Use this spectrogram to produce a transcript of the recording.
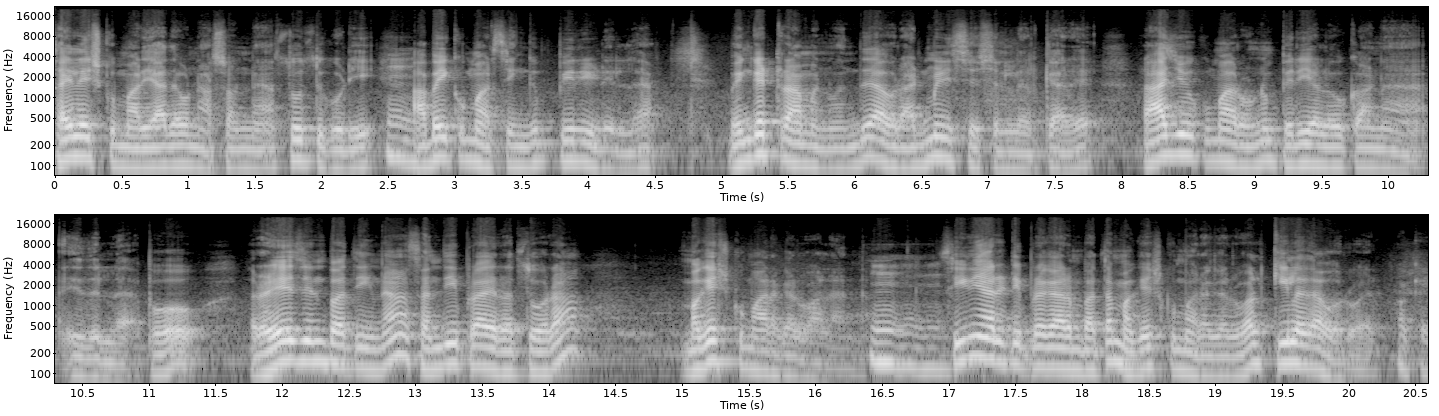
சைலேஷ்குமார் யாதவ் நான் சொன்னேன். தூத்துக்குடி. அபய்குமார் சிங்கு பீரியட் இல்லை. வெங்கட்ராமன் வந்து அவர் அட்மினிஸ்ட்ரேஷனில் இருக்கார். ராஜீவ்குமார் ஒன்றும் பெரிய அளவுக்கான இது இல்லை. அப்போது ரேஸ்ன்னு பார்த்தீங்கன்னா சந்தீப் ராய் ரத்தோரா மகேஷ்குமார் அகர்வாலா சீனியாரிட்டி பிரகாரம் பார்த்தா மகேஷ்குமார் அகர்வால் கீழே தான் வருவார். ஓகே.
